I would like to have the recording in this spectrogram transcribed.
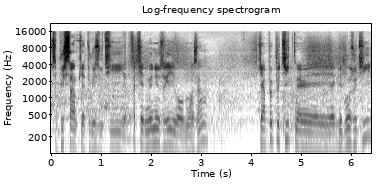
C'est plus simple, il y a tous les outils. En fait, il y a une menuiserie au moins 1, qui est un peu petite, mais avec des bons outils.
